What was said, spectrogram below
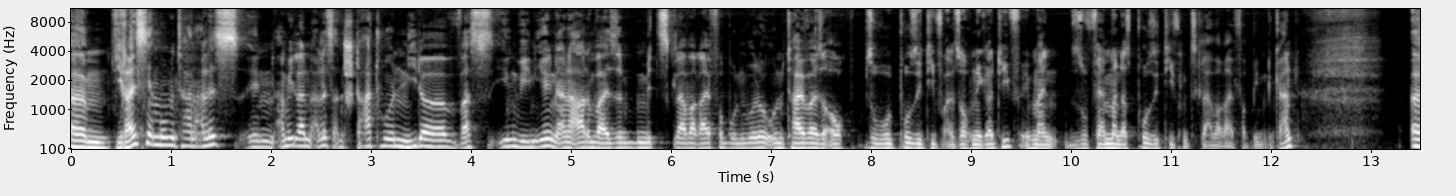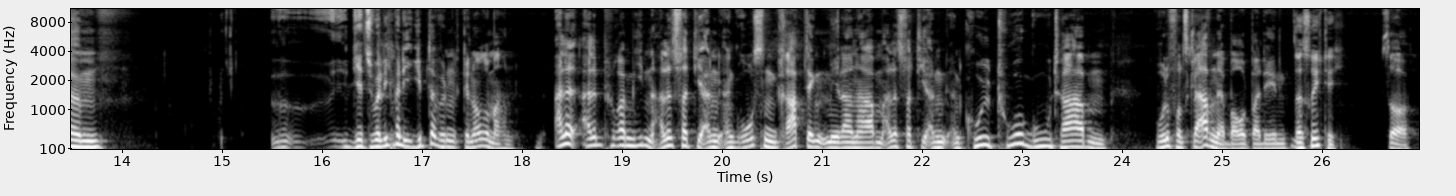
Ähm, die reißen ja momentan alles in Amiland alles an Statuen nieder, was irgendwie in irgendeiner Art und Weise mit Sklaverei verbunden wurde und teilweise auch sowohl positiv als auch negativ. Ich meine, sofern man das positiv mit Sklaverei verbinden kann. Ähm, jetzt überleg mal, die Ägypter würden das genauso machen. Alle, alle Pyramiden, alles, was die an, an großen Grabdenkmälern haben, alles, was die an, an Kulturgut haben, wurde von Sklaven erbaut bei denen. Das ist richtig. So.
